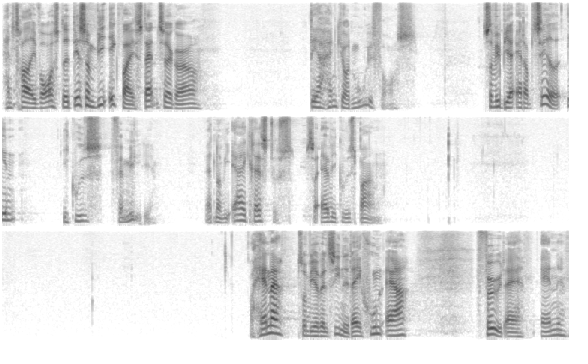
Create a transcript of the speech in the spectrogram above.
Han træder i vores sted. Det, som vi ikke var i stand til at gøre, det har han gjort muligt for os. Så vi bliver adopteret ind i Guds familie. At når vi er i Kristus, så er vi Guds barn. Og Hanna, som vi har velsignet i dag, hun er født af Anne.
